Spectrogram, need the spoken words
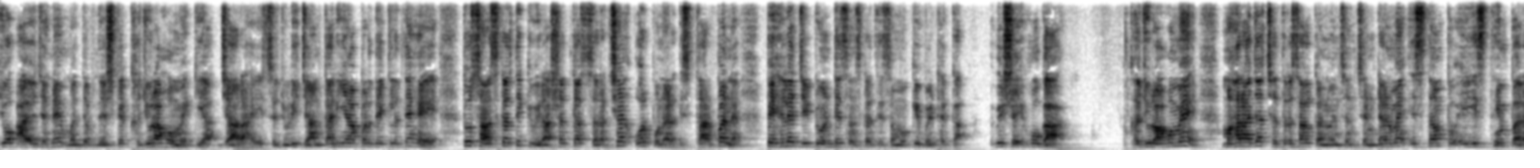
जो आयोजन है, मध्य प्रदेश के खजुराहो में किया जा रहा है। इससे जुड़ी जानकारी यहाँ पर देख लेते हैं। तो सांस्कृतिक विरासत का संरक्षण और पुनर्स्थापन, पहले जी ट्वेंटी संस्कृति समूह की बैठक का विषय होगा। खजुराहो में महाराजा छत्रसाल कन्वेंशन सेंटर में इस इस थीम पर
